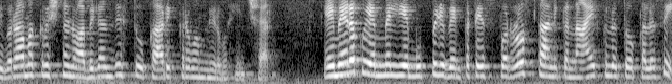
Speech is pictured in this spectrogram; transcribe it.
శివరామకృష్ణను అభినందిస్తూ కార్యక్రమం నిర్వహించారు. ఈ మేరకు ఎమ్మెల్యే ముప్పిడి వెంకటేశ్వరరావు స్థానిక నాయకులతో కలిసి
